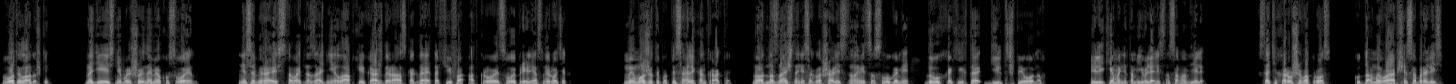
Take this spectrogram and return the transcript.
Вот и ладушки. Надеюсь, небольшой намек усвоен. Не собираюсь вставать на задние лапки каждый раз, когда эта фифа откроет свой прелестный ротик. Мы, может, и подписали контракты, но однозначно не соглашались становиться слугами двух каких-то гильд-шпионов. Или кем они там являлись на самом деле? Кстати, хороший вопрос. Куда мы вообще собрались?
